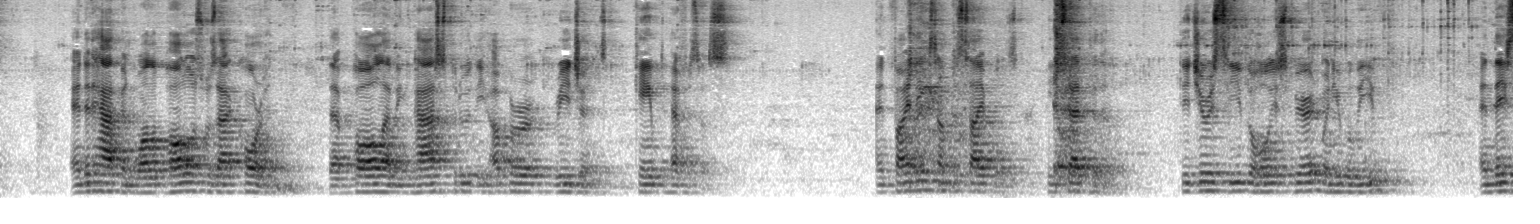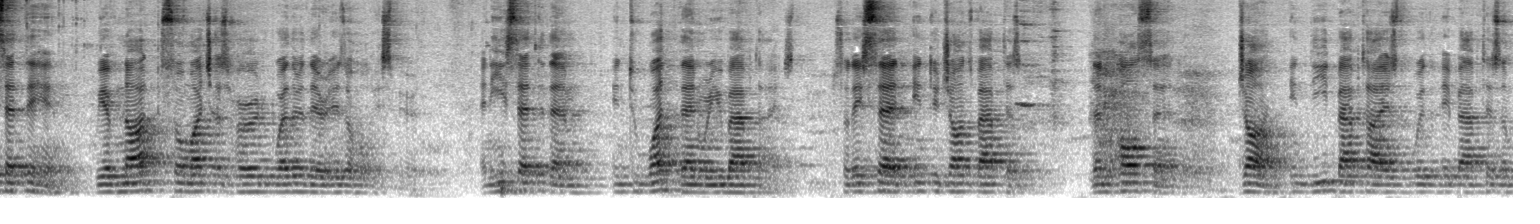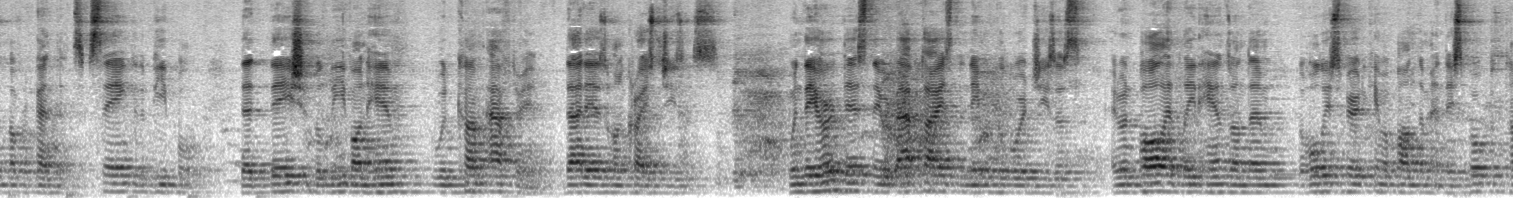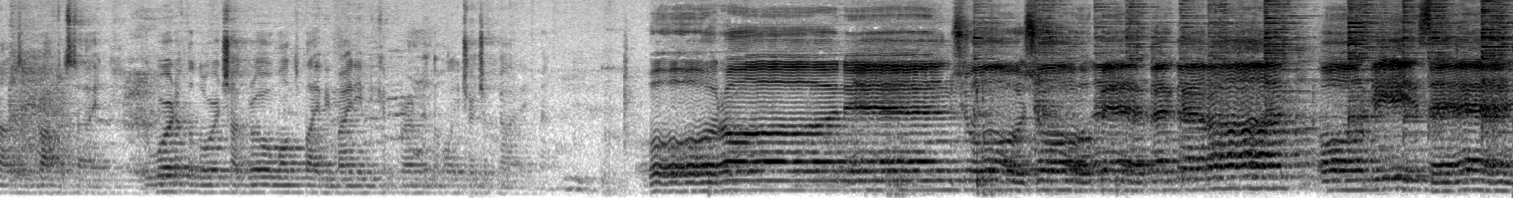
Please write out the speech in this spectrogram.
And it happened while Apollos was at Corinth that Paul, having passed through the upper regions, came to Ephesus. And finding some disciples, he said to them, Did you receive the Holy Spirit when you believed? And they said to him, We have not so much as heard whether there is a Holy Spirit. And he said to them, Into what then were you baptized? So they said, Into John's baptism. Then Paul said, John indeed baptized with a baptism of repentance, saying to the people that they should believe on him who would come after him, that is, on Christ Jesus. When they heard this, they were baptized in the name of the Lord Jesus. And when Paul had laid hands on them, the Holy Spirit came upon them, and they spoke with tongues and prophesied. The word of the Lord shall grow, multiply, be mighty, and be confirmed in the holy church of God. Oranin şuşu pepekeran o bisen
